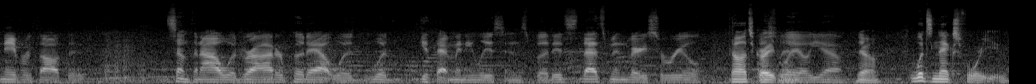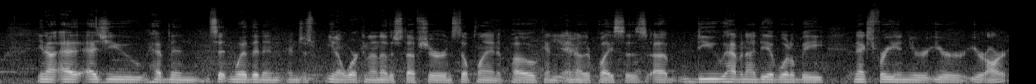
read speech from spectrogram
never thought that something I would write or put out would would get that many listens, but it's that's been very surreal. Oh, that's great, as man. well. Yeah. Yeah. What's next for you? You know, as, as you have been sitting with it and, and just you know working on other stuff, sure, and still playing at Poke and, and other places. Uh, do you have an idea of what'll be next for you in your your your art?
